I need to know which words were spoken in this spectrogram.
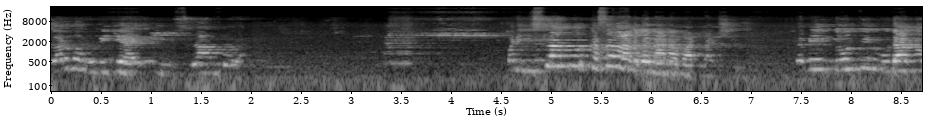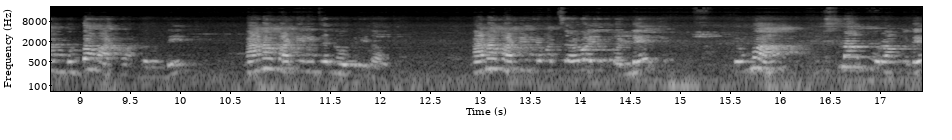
कर्मभूमी जी आहे ती इस्लामपूर आहे. पण इस्लामपूर कसं वागलं नाना पाटलांशी? तर मी दोन तीन उदाहरणं मुद्दाम आठवण करून देईन. नाना पाटील इथे नोकरीला होते. नाना पाटील जेव्हा चळवळीत पडले तेव्हा इस्लामपुरामध्ये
